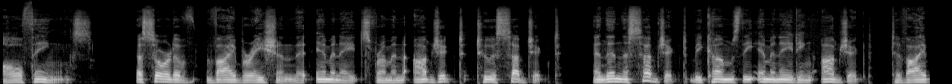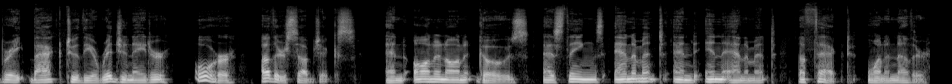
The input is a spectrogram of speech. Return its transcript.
all things, a sort of vibration that emanates from an object to a subject, and then the subject becomes the emanating object to vibrate back to the originator or other subjects, and on and on it goes as things animate and inanimate affect one another.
